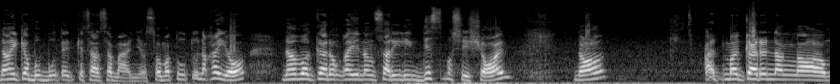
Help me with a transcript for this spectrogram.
ng ikabubuti at kasasama nyo. So, matuto na kayo na magkaroon kayo ng sariling disposition, no? At magkaroon ng, um,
